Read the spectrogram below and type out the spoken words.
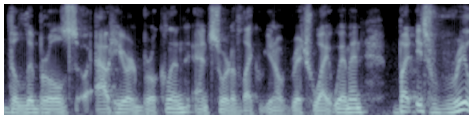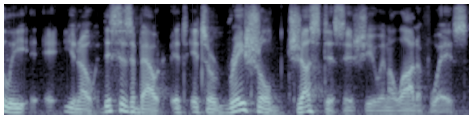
the liberals out here in Brooklyn and sort of like you know rich white women, but it's really eh, you know this is about it's a racial justice issue in a lot of ways.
